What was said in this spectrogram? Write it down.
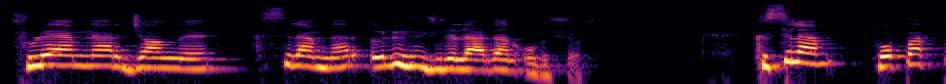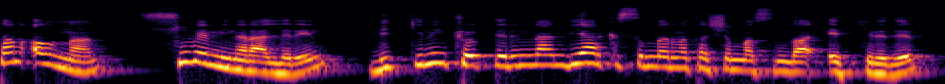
Fluemler canlı, kısilemler ölü hücrelerden oluşur. Kısilem topraktan alınan su ve minerallerin bitkinin köklerinden diğer kısımlarına taşınmasında etkilidir.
